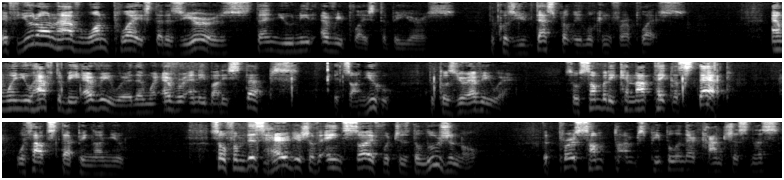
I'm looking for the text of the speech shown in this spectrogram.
If you don't have one place that is yours, then you need every place to be yours because you're desperately looking for a place. And when you have to be everywhere, then wherever anybody steps, it's on you because you're everywhere. So somebody cannot take a step without stepping on you. So from this hergish of Ein Sof, which is delusional, the person, sometimes people in their consciousness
